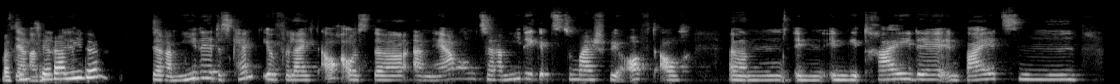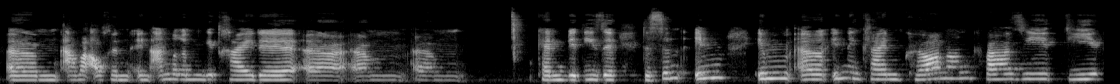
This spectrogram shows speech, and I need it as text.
Was Ceramide, sind Ceramide? Ceramide, das kennt ihr vielleicht auch aus der Ernährung. Ceramide gibt es zum Beispiel oft auch ähm, in, in Getreide, in Weizen, ähm, aber auch in, in anderen Getreide. Äh, ähm, ähm kennen wir diese. Das sind im, im, äh, in den kleinen Körnern quasi die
